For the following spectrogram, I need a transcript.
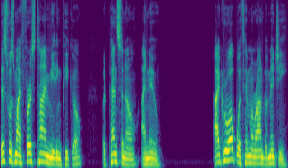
This was my first time meeting Pico, but Pensoneau I knew. I grew up with him around Bemidji.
